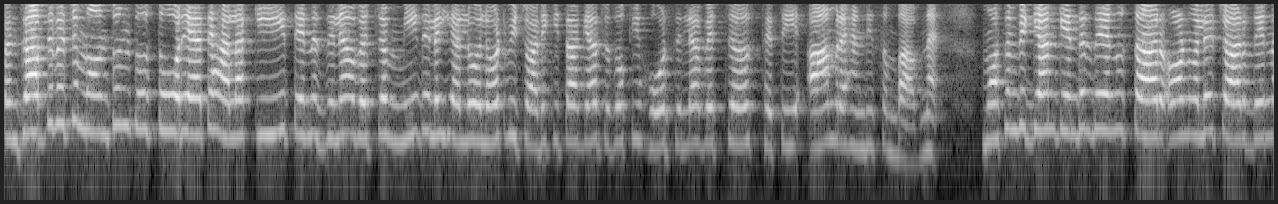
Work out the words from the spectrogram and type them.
ਪੰਜਾਬ ਦੇ ਵਿੱਚ ਮੌਨਸੂਨ ਸੁਸਤ ਹੋ ਰਿਹਾ ਹੈ ਤੇ ਹਾਲਾਂਕਿ ਤਿੰਨ ਜ਼ਿਲ੍ਹਿਆਂ ਵਿੱਚ ਮੀਂਹ ਦੇ ਲਈ ਯੈਲੋ ਅਲਰਟ ਵੀ ਜਾਰੀ ਕੀਤਾ ਗਿਆ, ਜਦੋਂ ਕਿ ਹੋਰ ਜ਼ਿਲ੍ਹਿਆਂ ਵਿੱਚ ਸਥਿਤੀ ਆਮ ਰਹਿਣ ਦੀ ਸੰਭਾਵਨਾ ਹੈ। ਮੌਸਮ ਵਿਗਿਆਨ ਕੇਂਦਰ ਦੇ ਅਨੁਸਾਰ ਆਉਣ ਵਾਲੇ 4 ਦਿਨ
